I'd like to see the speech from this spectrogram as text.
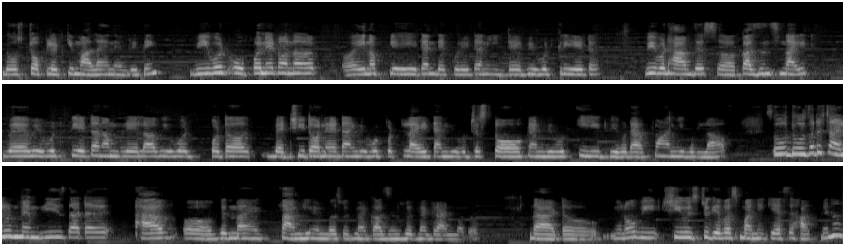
दो चॉकलेट की माला and everything we would open it on a in a plate and decorate and it that we would create we would have this cousins night way we would create an umbrella we would put a bed sheet on it and we would put light and we would just talk and we would eat we would have fun you would love so those are the childhood memories that I have uh, with my family members, with my cousins, with my grandmother. That uh, you know, we she used to give us money कि ऐसे हाथ में ना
